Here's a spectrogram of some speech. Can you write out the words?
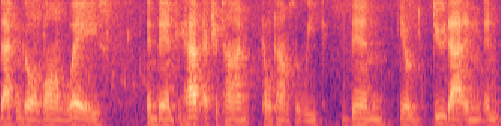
That can go a long ways, and then if you have extra time, a couple times a week, then you know do that and and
